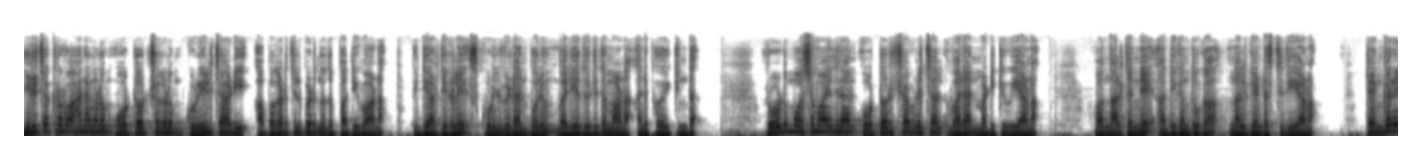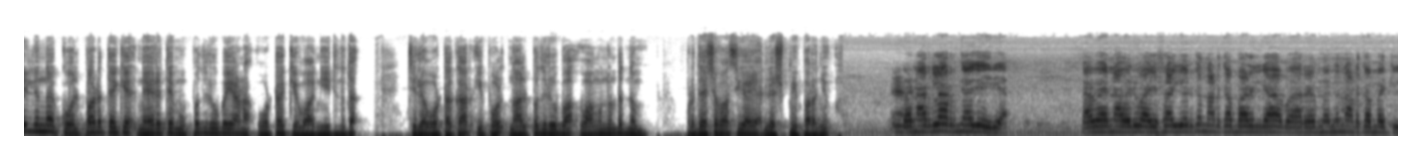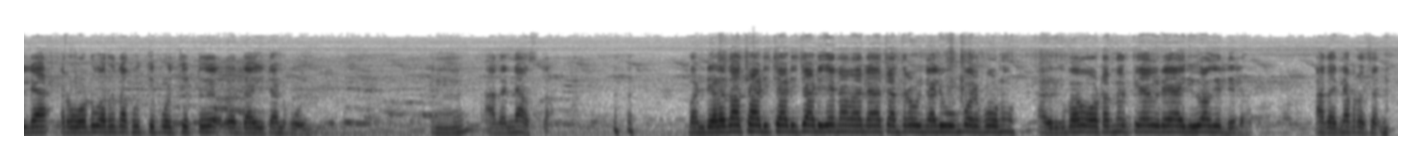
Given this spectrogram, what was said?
ഇരുചക്ര വാഹനങ്ങളും ഓട്ടോറിക്ഷകളും കുഴിയിൽ ചാടി അപകടത്തിൽപ്പെടുന്നത് പതിവാണ്. വിദ്യാർത്ഥികളെ സ്കൂളിൽ വിടാൻ പോലും വലിയ ദുരിതമാണ് അനുഭവിക്കുന്നത്. റോഡ് മോശമായതിനാൽ ഓട്ടോറിക്ഷ വിളിച്ചാൽ വരാൻ മടിക്കുകയാണ്. വന്നാൽ തന്നെ അധികം തുക നൽകേണ്ട സ്ഥിതിയാണ്. തെങ്കരയിൽ നിന്ന് കോൽപ്പാടത്തേക്ക് നേരത്തെ മുപ്പത് രൂപയാണ് ഓട്ടോയ്ക്ക് വാങ്ങിയിരുന്നത്. ചില ഓട്ടോക്കാർ ഇപ്പോൾ നാൽപ്പത് രൂപ വാങ്ങുന്നുണ്ടെന്നും പ്രദേശവാസിയായ ലക്ഷ്മി പറഞ്ഞു. കാരണം അവർ വയസ്സായവർക്ക് നടക്കാൻ പാടില്ല വേറെ ഒന്നും നടക്കാൻ പറ്റില്ല. റോഡ് വെറുതെ കുത്തി പൊളിച്ചിട്ട് ഇതായിട്ടാണ് പോയി. അതന്നെ അവസ്ഥ. വണ്ടികളെതാ ചാടി ചാടി ചാടി തന്നെ വല്ല ചന്ദ്ര പോകും പോലെ പോണു. അവർക്കിപ്പോൾ ഓട്ടം നിർത്തിയാൽ അവരെ അരി വാങ്ങില്ലല്ലോ അതന്നെ പ്രശ്നം.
